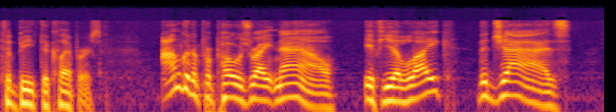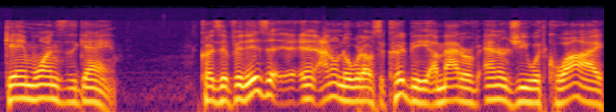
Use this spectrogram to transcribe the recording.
to beat the Clippers. I'm going to propose right now if you like the Jazz, game one's the game. Because if it is, and I don't know what else it could be, a matter of energy with Kawhi,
